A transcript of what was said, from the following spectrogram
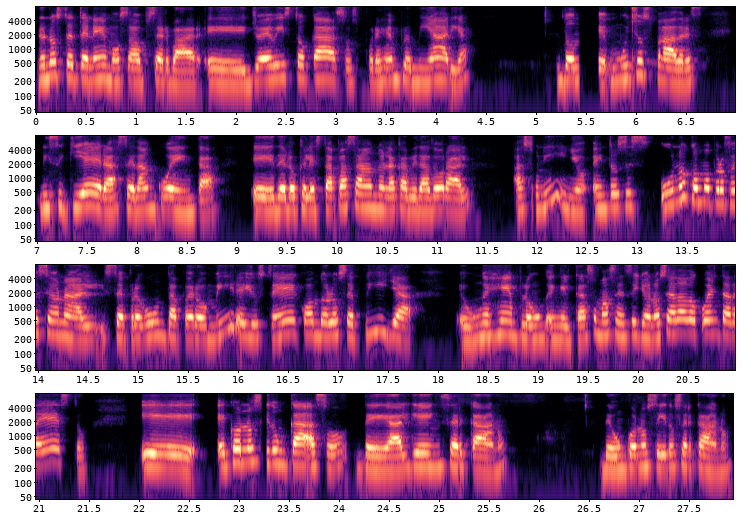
no nos detenemos a observar. Eh, yo he visto casos, por ejemplo, en mi área, donde muchos padres ni siquiera se dan cuenta eh, de lo que le está pasando en la cavidad oral a su niño. Entonces, uno como profesional se pregunta, pero mire, ¿y usted cuando lo cepilla? Eh, un ejemplo, en el caso más sencillo, no se ha dado cuenta de esto. he conocido un caso de alguien cercano, de un conocido cercano,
